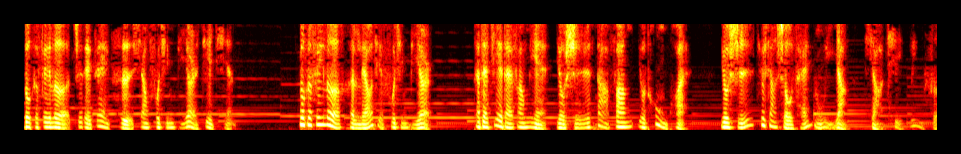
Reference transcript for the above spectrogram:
洛克菲勒只得再次向父亲比尔借钱。洛克菲勒很了解父亲比尔，他在借贷方面有时大方又痛快，有时就像守财奴一样小气吝啬。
